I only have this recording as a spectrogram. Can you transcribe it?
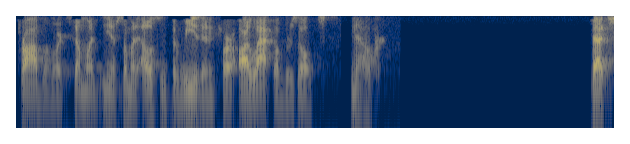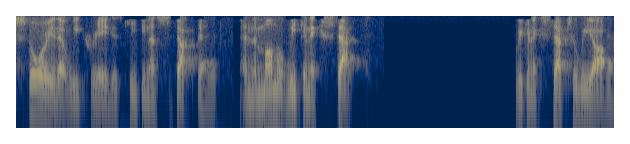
problem or it's someone, you know, someone else is the reason for our lack of results. No. That story that we create is keeping us stuck there. And the moment we can accept, we can accept who we are,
